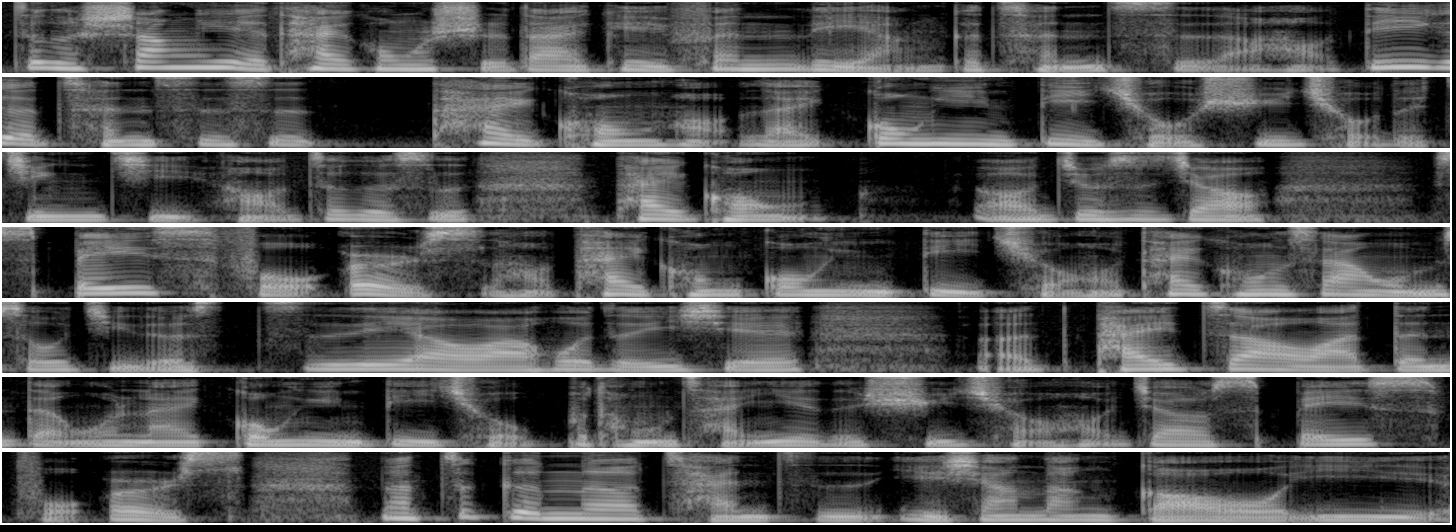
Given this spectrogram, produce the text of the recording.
这个商业太空时代可以分两个层次啊哈，第一个层次是。太空哈来供应地球需求的经济哈，这个是太空啊，就是叫 Space for Earth 哈，太空供应地球，太空上我们收集的资料啊，或者一些呃拍照啊等等，我们来供应地球不同产业的需求哈，叫 Space for Earth。那这个呢，产值也相当高哦，以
